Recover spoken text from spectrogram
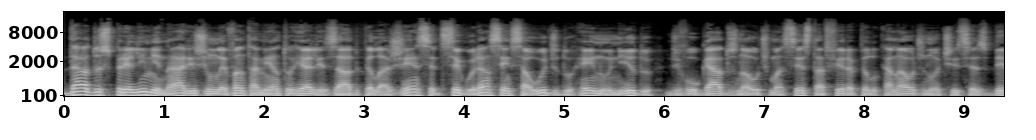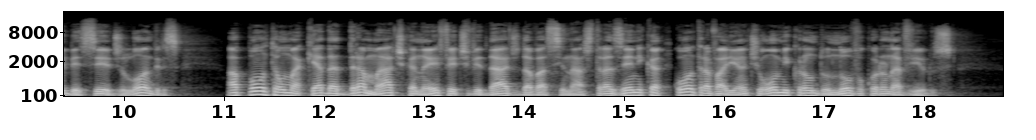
Dados preliminares de um levantamento realizado pela Agência de Segurança em Saúde do Reino Unido, divulgados na última sexta-feira pelo canal de notícias BBC de Londres, apontam uma queda dramática na efetividade da vacina AstraZeneca contra a variante Omicron do novo coronavírus.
